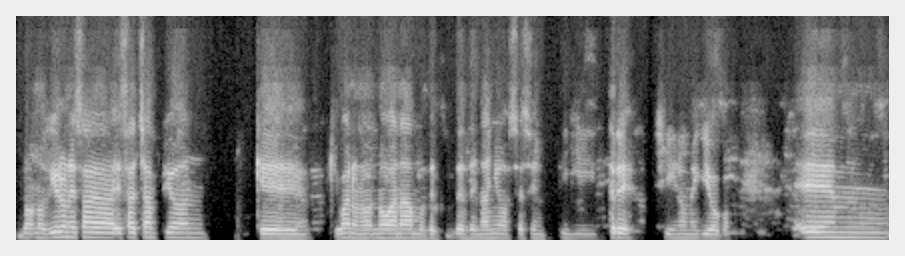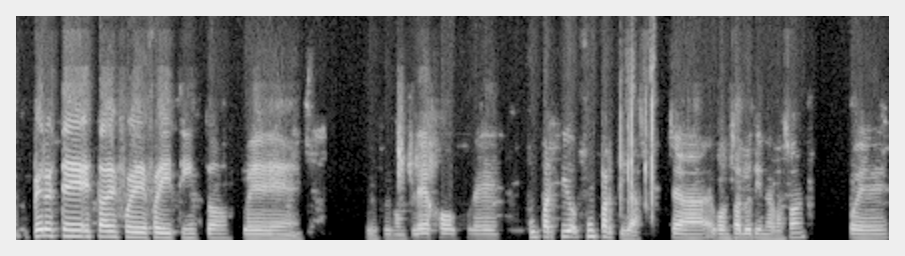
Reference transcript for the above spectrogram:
nos dieron esa, esa Champions que, bueno, no, ganábamos desde el año 63, si no me equivoco. Em, pero este, esta vez fue, fue distinto, fue, fue, complejo, fue, un partido, fue un partidazo. O sea, Gonzalo tiene razón. Fue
